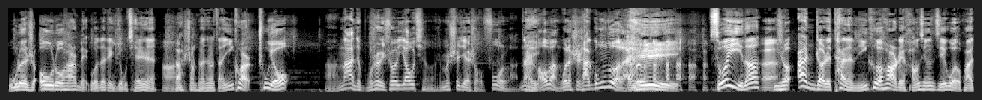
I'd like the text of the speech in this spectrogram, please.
无论是欧洲还是美国的这有钱人，啊然后上船说咱一块儿出游。啊，那就不是说邀请什么世界首富了，那是哎老板过来视察工作来的。哎，所以呢哎，你说按照这泰坦尼克号这航行结果的话，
